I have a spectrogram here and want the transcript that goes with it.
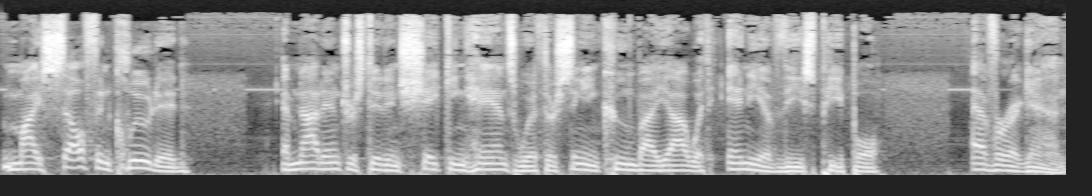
Myself included, am not interested in shaking hands with or singing kumbaya with any of these people ever again.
